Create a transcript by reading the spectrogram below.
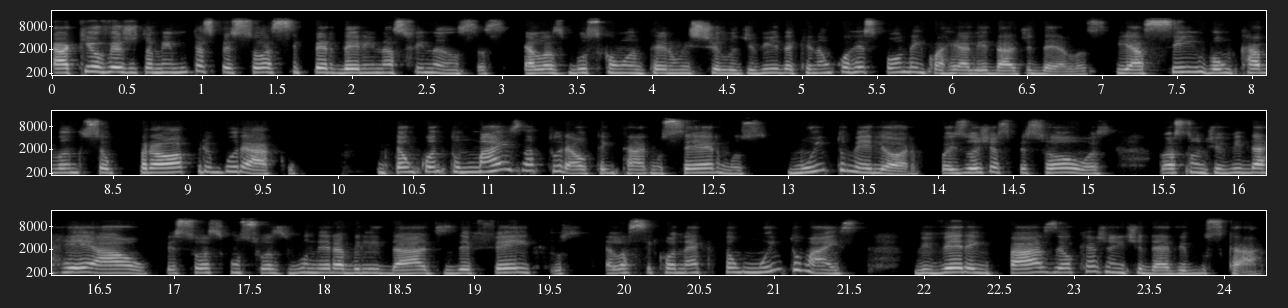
Aqui eu vejo também muitas pessoas se perderem nas finanças. Elas buscam manter um estilo de vida que não correspondem com a realidade delas e assim vão cavando seu próprio buraco então, quanto mais natural tentarmos sermos, muito melhor, pois hoje as pessoas gostam de vida real, pessoas com suas vulnerabilidades, defeitos, elas se conectam muito mais. Viver em paz é o que a gente deve buscar.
